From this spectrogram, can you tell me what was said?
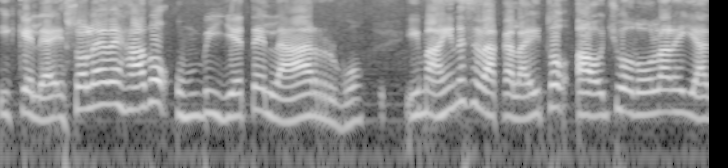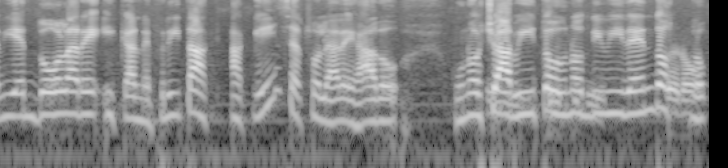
Y que le, eso le ha dejado un billete largo. Imagínese la caladito a 8 dólares y a 10 dólares y carne frita a 15. Eso le ha dejado unos chavitos, sí, unos sí. dividendos lo-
